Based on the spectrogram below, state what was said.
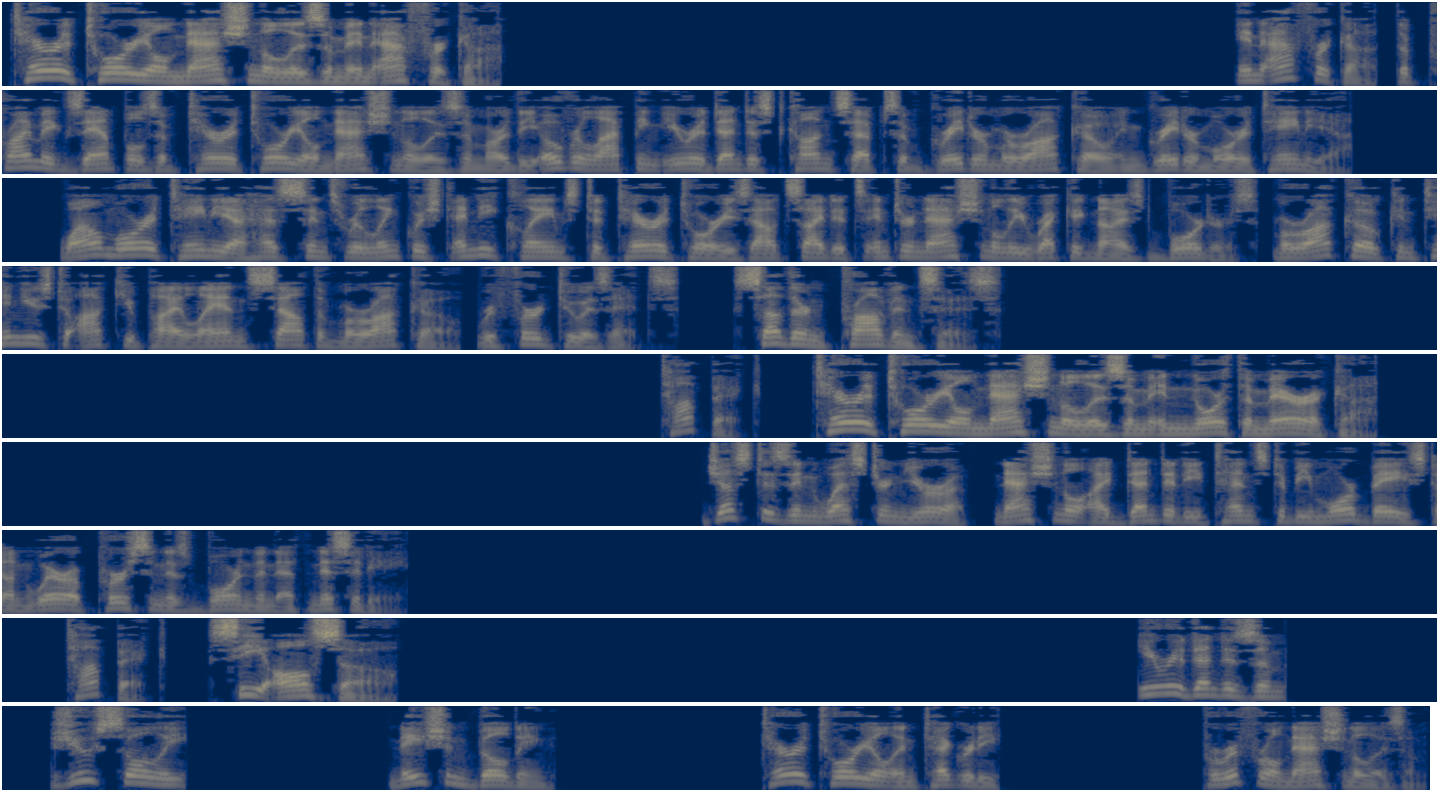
Territorial nationalism in Africa In Africa, the prime examples of territorial nationalism are the overlapping irredentist concepts of Greater Morocco and Greater Mauritania. While Mauritania has since relinquished any claims to territories outside its internationally recognized borders, Morocco continues to occupy lands south of Morocco, referred to as its «southern provinces». Territorial nationalism in North America Just as in Western Europe, national identity tends to be more based on where a person is born than ethnicity. See also Irredentism Jus soli Nation building Territorial integrity Peripheral nationalism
